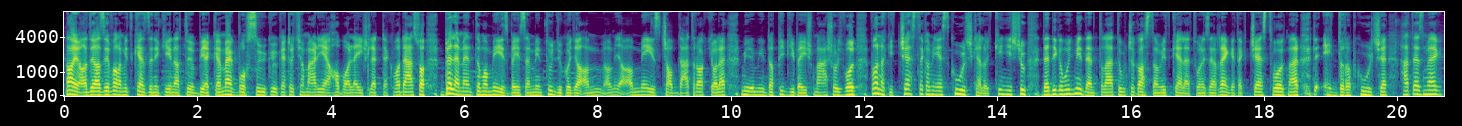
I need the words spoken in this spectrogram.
Na ja, de azért valamit kezdeni kéne a többiekkel, megbosszuljuk őket, hogyha már ilyen haban le is lettek vadászva. Belementem a mézbe, hiszen mint tudjuk, hogy a, a, a méz csapdát rakja le, mint a Piggybe is máshogy volt. Vannak itt csesztek, amihez kulcs kell, hogy kinyissuk, de eddig amúgy mindent találtunk, csak azt, amit kellett volna, hiszen rengeteg chest volt már, de egy darab kulcs se. Hát ez meg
